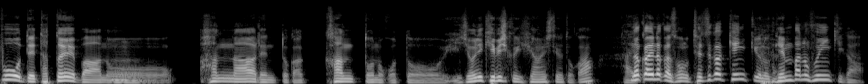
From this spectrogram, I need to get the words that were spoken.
方で、例えば、あのーハンナ・アーレンとかカントのことを非常に厳しく批判してるとか、はいなかなかその哲学研究の現場の雰囲気が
